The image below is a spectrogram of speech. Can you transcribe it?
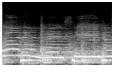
कर ऐसी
